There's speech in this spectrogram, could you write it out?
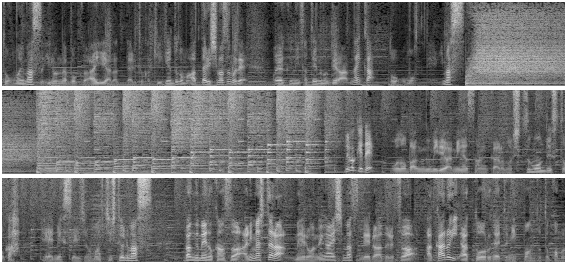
と思います。いろんな僕アイデアだったりとか経験とかもあったりしますので、お役に立てるのではないかと思っています。いうわけで、この番組では皆さんからの質問ですとか、えー、メッセージをお待ちしております。番組への感想はありましたら、メールお願いします。メールアドレスは、明るい at all night nippon.com、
